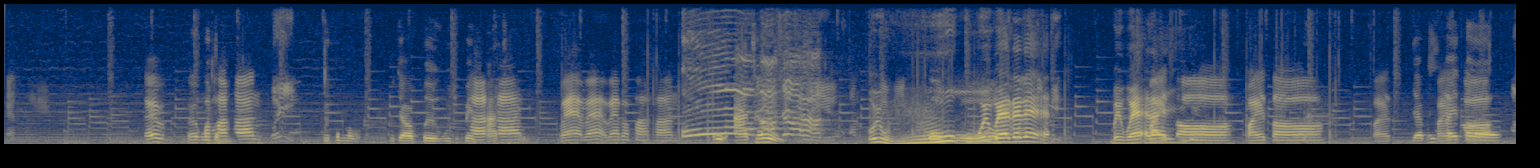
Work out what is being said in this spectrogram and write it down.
แอคคนนี้เฮ้ยแม่กูประจะภาคารเฮ้ย กูจะเอากูจะเอาปืนกูจะเป็นประภาอาคาร์รแวะแวะแวะประภาคารกูอาร์เชอร์โอ้ยโอ้โหกูไม่แวะแน่ๆไม่แวะไปได้ต่อไปต่อไป อย่าเพิ่งไปไปต่ต่ออ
